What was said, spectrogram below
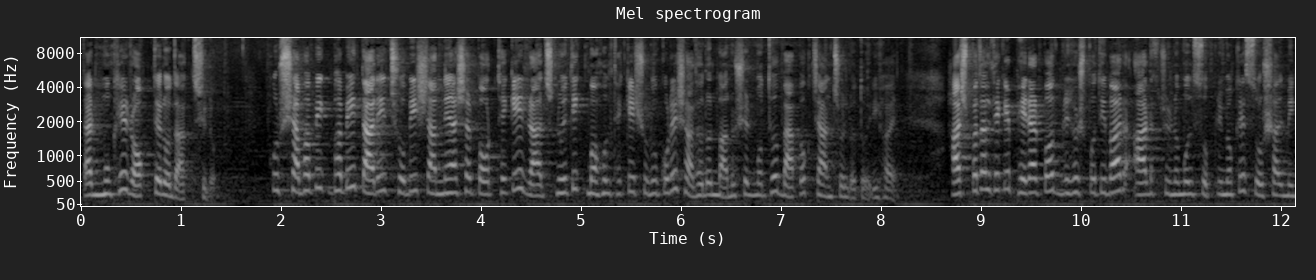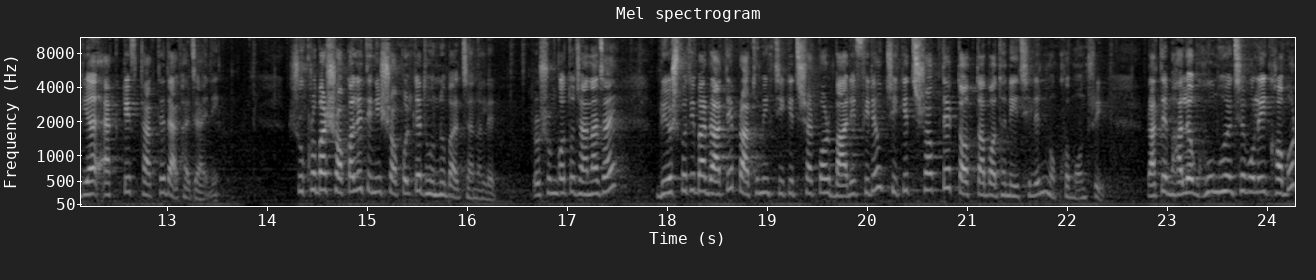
তার মুখে রক্তেরও দাগ ছিল। খুব স্বাভাবিকভাবেই তার এই ছবির সামনে আসার পর থেকেই রাজনৈতিক মহল থেকে শুরু করে সাধারণ মানুষের মধ্যেও ব্যাপক চাঞ্চল্য তৈরি হয়। হাসপাতাল থেকে ফেরার পর বৃহস্পতিবার আর তৃণমূল সুপ্রিমোকে সোশ্যাল মিডিয়া অ্যাক্টিভ থাকতে দেখা যায়নি। শুক্রবার সকালে তিনি সকলকে ধন্যবাদ জানালেন। প্রসঙ্গত জানা যায়, বৃহস্পতিবার রাতে প্রাথমিক চিকিৎসার পর বাড়ি ফিরেও চিকিৎসকদের তত্ত্বাবধানেই ছিলেন মুখ্যমন্ত্রী। রাতে ভালো ঘুম হয়েছে বলেই খবর,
